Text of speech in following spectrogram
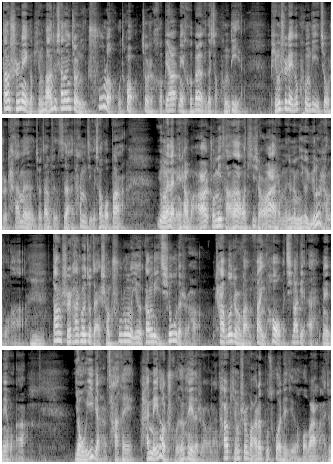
当时那个平房就相当于就是你出了胡同就是河边，那河边有一个小空地，平时这个空地就是他们就咱粉丝啊，他们几个小伙伴。用来在那上玩捉迷藏啊，或踢球啊什么的，就那么一个娱乐场所。嗯，当时他说就在上初中的一个刚立秋的时候，差不多就是晚饭以后吧，七八点那那会儿，有一点擦黑，还没到纯黑的时候呢。他说平时玩的不错，这几个伙伴啊，就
